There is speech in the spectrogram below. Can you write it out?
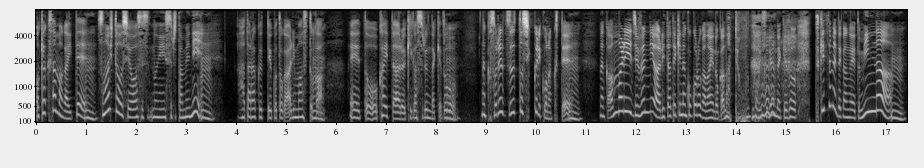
お客様がいて、うん。その人を幸せにするためにうん。働くっていうことがありますとか、えっ、と、書いてある気がするんだけど、うんなんかそれずっとしっくりこなくて、うんなんかあんまり自分には利他的な心がないのかなって思ったりするんだけど、突き詰めて考えるとみんな、うん。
